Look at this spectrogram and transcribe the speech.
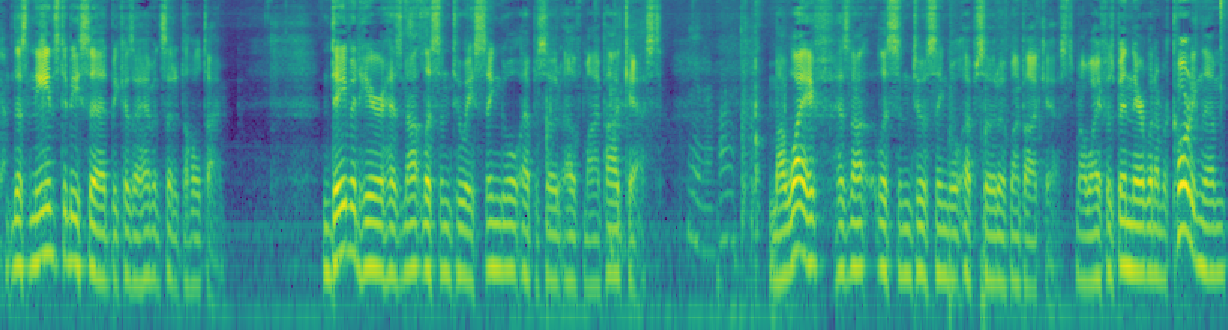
Okay. this needs to be said because I haven't said it the whole time. David here has not listened to a single episode of my podcast. Neither have I. My wife has not listened to a single episode of my podcast. My wife has been there when I'm recording them,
